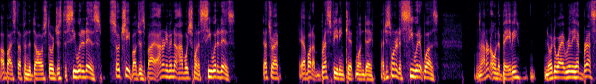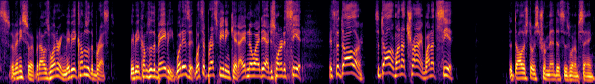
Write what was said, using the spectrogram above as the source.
I'll buy stuff in the dollar store just to see what it is. So cheap. I'll just buy it. I don't even know. I just want to see what it is. That's right. Yeah, I bought a breastfeeding kit one day. I just wanted to see what it was. I don't own a baby, nor do I really have breasts of any sort, but I was wondering, maybe it comes with a breast. Maybe it comes with a baby. What is it? What's a breastfeeding kit? I had no idea. I just wanted to see it. It's the dollar. It's a dollar. Why not try? Why not see it? The dollar store is tremendous, is what I'm saying.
